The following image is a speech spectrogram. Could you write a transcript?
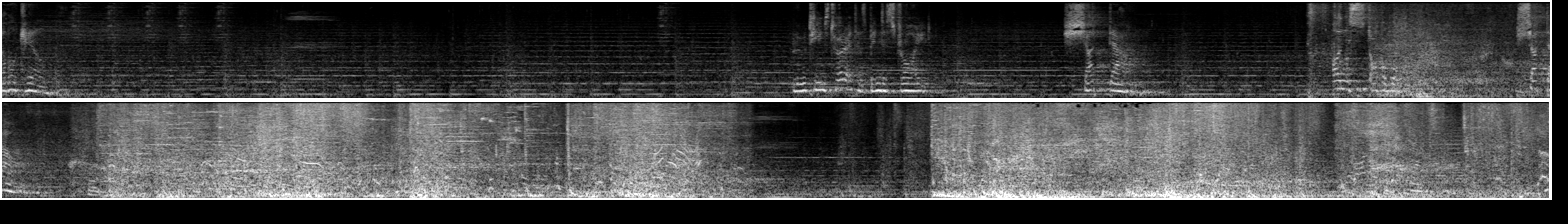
Double kill. Blue Team's turret has been destroyed. Shut down. Unstoppable. Shut down.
